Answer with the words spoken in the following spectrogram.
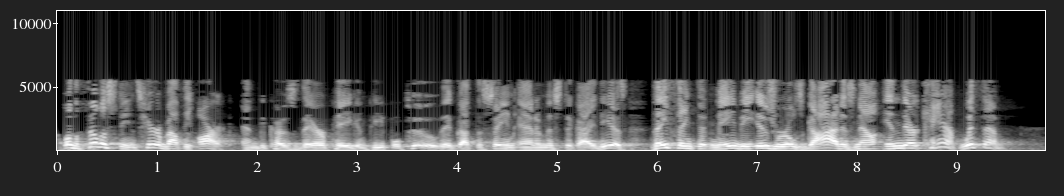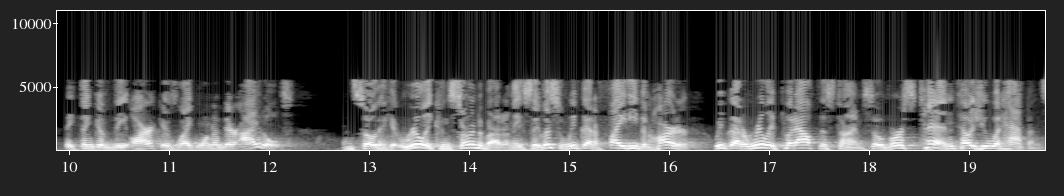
Well, the Philistines hear about the ark, and because they're pagan people too, they've got the same animistic ideas. They think that maybe Israel's God is now in their camp with them. They think of the ark as like one of their idols. And so they get really concerned about it, and they say, listen, we've got to fight even harder. We've got to really put out this time. So verse 10 tells you what happens.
